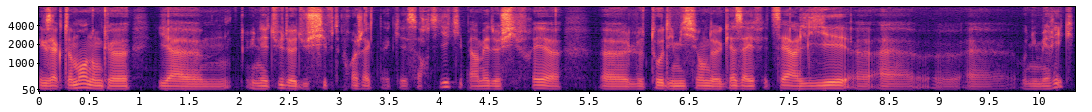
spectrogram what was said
Exactement. Donc, il y a une étude du Shift Project qui est sortie qui permet de chiffrer euh, le taux d'émission de gaz à effet de serre lié euh, euh, au numérique,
